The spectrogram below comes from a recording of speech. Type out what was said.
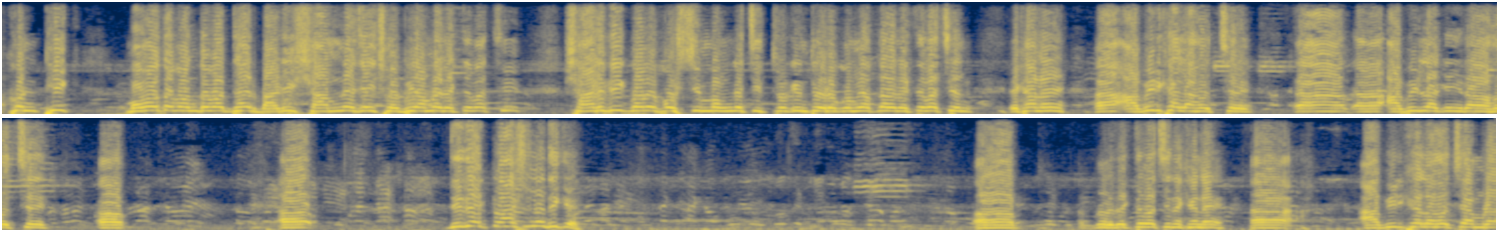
এখন ঠিক মমতা বন্দ্যোপাধ্যায়ের বাড়ির সামনে যেই ছবি আমরা দেখতে পাচ্ছি, শারীরিকভাবে পশ্চিমবঙ্গের চিত্র কিন্তু এরকমই আপনারা দেখতে পাচ্ছেন। এখানে আবির খেলা হচ্ছে আবির লাগিয়ে দেওয়া হচ্ছে। দিদি, একটু আসুন এদিকে। আপনারা দেখতে পাচ্ছেন এখানে আবির খেলা হচ্ছে, আমরা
